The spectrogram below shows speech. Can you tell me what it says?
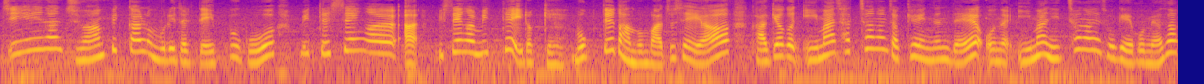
진한 주황 빛깔로 물이 될 때 예쁘고 밑에 생얼 아 생얼 밑에 이렇게 목대도 한번 봐주세요. 가격은 24,000원 적혀 있는데 오늘 22,000원에 소개해 보면서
